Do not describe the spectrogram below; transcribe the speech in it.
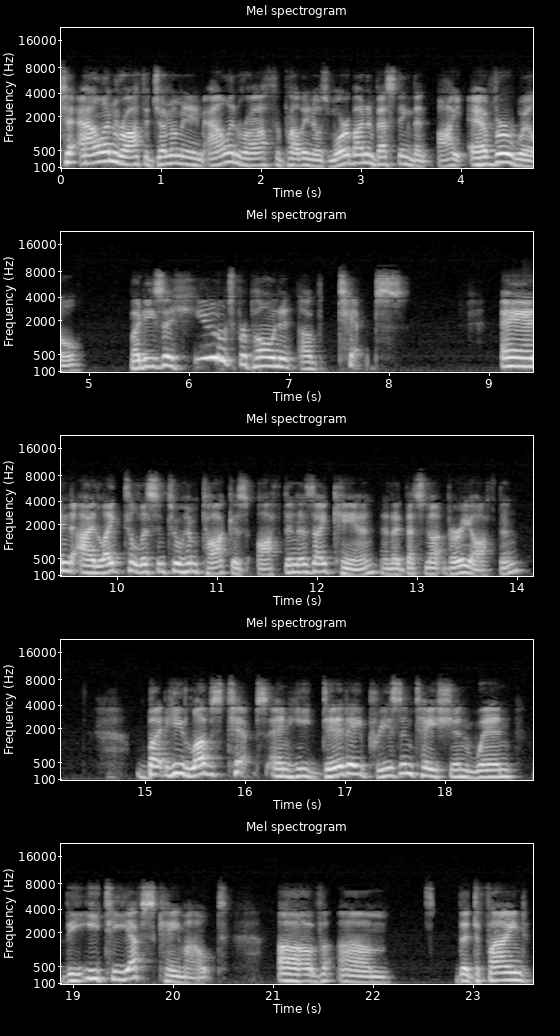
to Alan Roth, a gentleman named Alan Roth, who probably knows more about investing than I ever will, but he's a huge proponent of TIPS and I like to listen to him talk as often as I can, and that's not very often. But he loves TIPS, and he did a presentation when the ETFs came out of um, the defined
